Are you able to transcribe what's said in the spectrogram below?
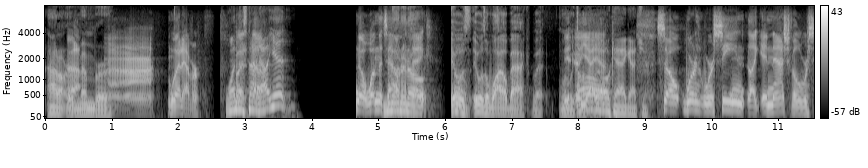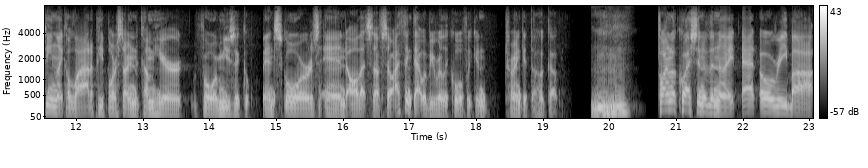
I don't Uh, remember. Ah, whatever. One But, that's not uh, out yet. No, one that's No, out. no, no, no. It Oh. was it was a while back, but when we yeah, yeah, yeah. Oh, okay, I got you. So we're we're seeing like in Nashville, we're seeing like a lot of people are starting to come here for music and scores and all that stuff. So I think that would be really cool if we can try and get the hookup. Mhm. Final question of the night at Oriba.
